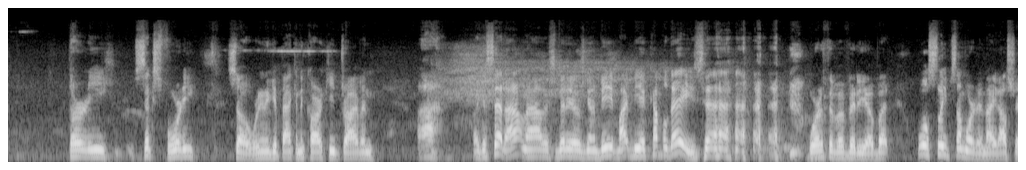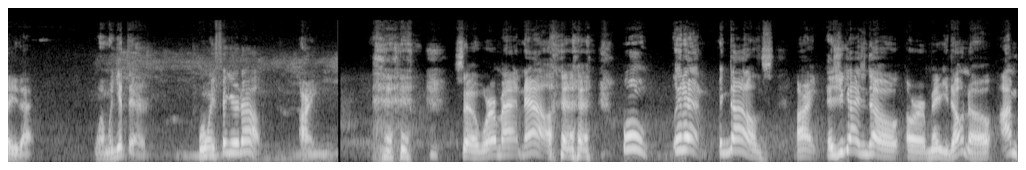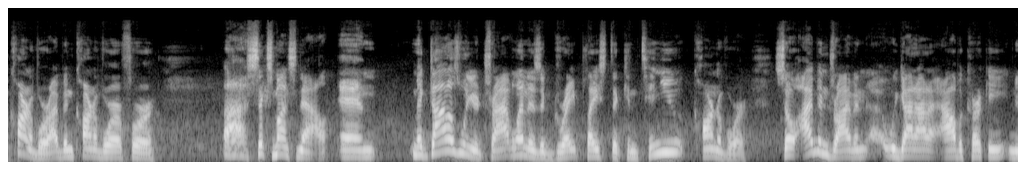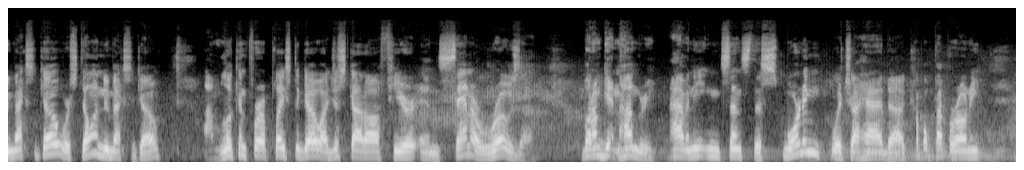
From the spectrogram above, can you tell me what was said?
6.40. So we're gonna get back in the car, keep driving. Uh, like I said, I don't know how this video is gonna be. It might be a couple days worth of a video, but we'll sleep somewhere tonight. I'll show you that when we get there, when we figure it out. All right. so where I'm at now. oh, look at that, McDonald's. All right, as you guys know, or maybe you don't know, I'm carnivore. I've been carnivore for uh, six months now. And McDonald's, when you're traveling, is a great place to continue carnivore. So I've been driving. Uh, we got out of Albuquerque, New Mexico. We're still in New Mexico. I'm looking for a place to go. I just got off here in Santa Rosa, but I'm getting hungry. I haven't eaten since this morning, which I had a couple pepperoni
